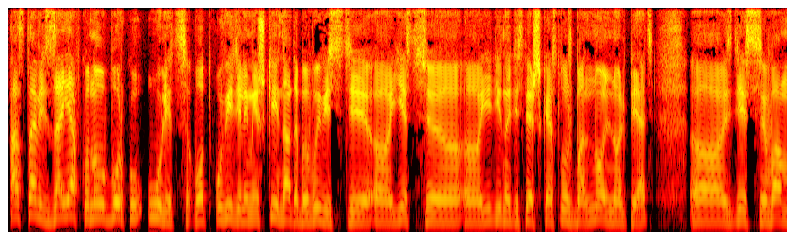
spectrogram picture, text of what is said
Оставить заявку на уборку улиц. Вот увидели мешки, надо бы вывести. э, Есть э, э, единая диспетчерская служба 005. Э, Здесь вам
